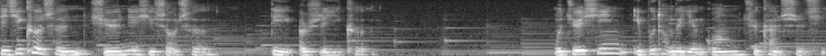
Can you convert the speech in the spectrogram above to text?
奇迹课程学练习手册第二十一课。我决心以不同的眼光去看事情。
